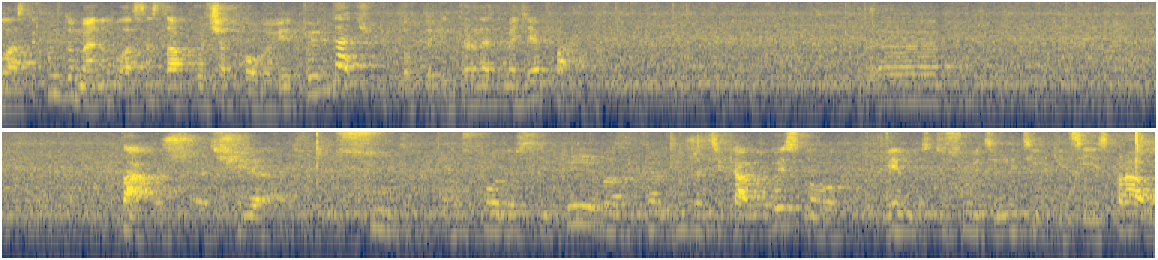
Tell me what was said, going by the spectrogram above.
власником домену власне став початковий відповідач, тобто інтернет-медіафайл. Е, також ще суд господарський Києва зробив дуже цікавий висновок. Він стосується не тільки цієї справи,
